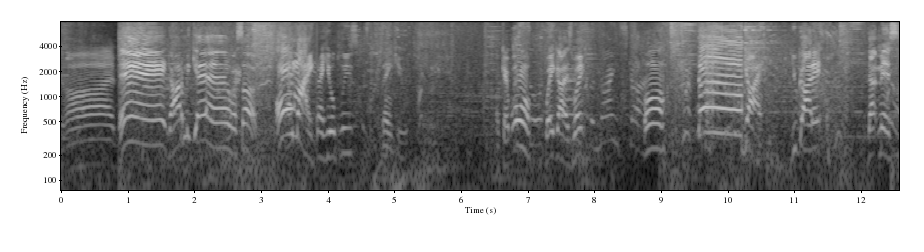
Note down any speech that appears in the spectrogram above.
god. Hey, got him again. What's up? Oh my! Can I heal, please? Thank you. Okay, whoa. Wait, guys, wait. Oh. No! Guy, you got it. That missed.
